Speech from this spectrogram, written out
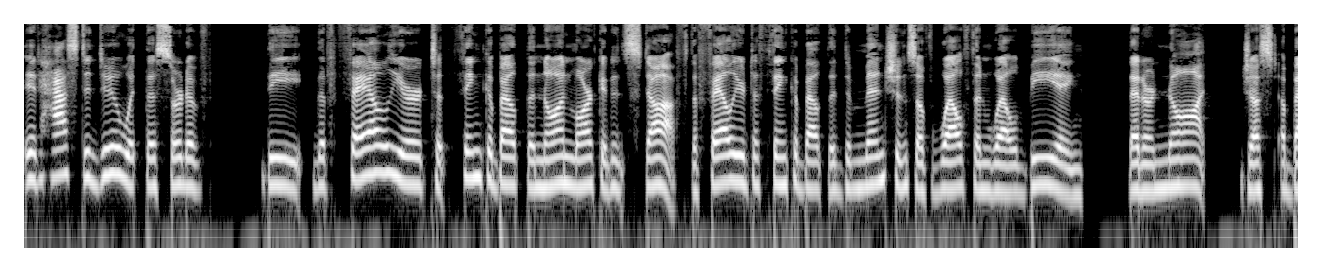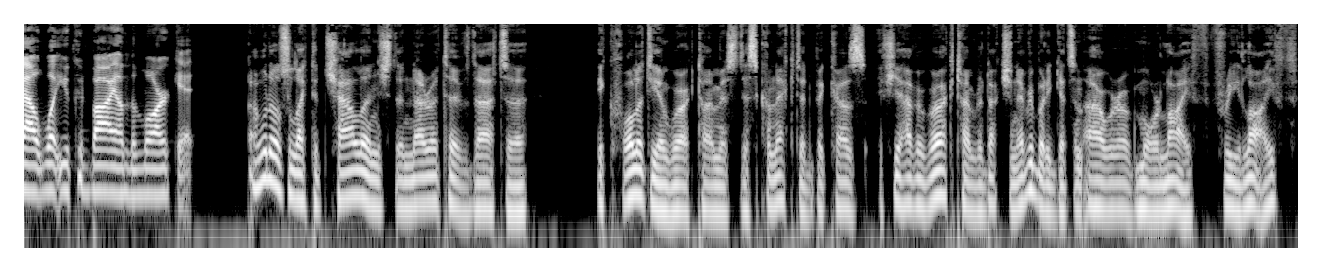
it has to do with the sort of the the failure to think about the non-marketed stuff, the failure to think about the dimensions of wealth and well-being that are not just about what you could buy on the market. I would also like to challenge the narrative that uh, equality and work time is disconnected because if you have a work time reduction, everybody gets an hour of more life, free life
